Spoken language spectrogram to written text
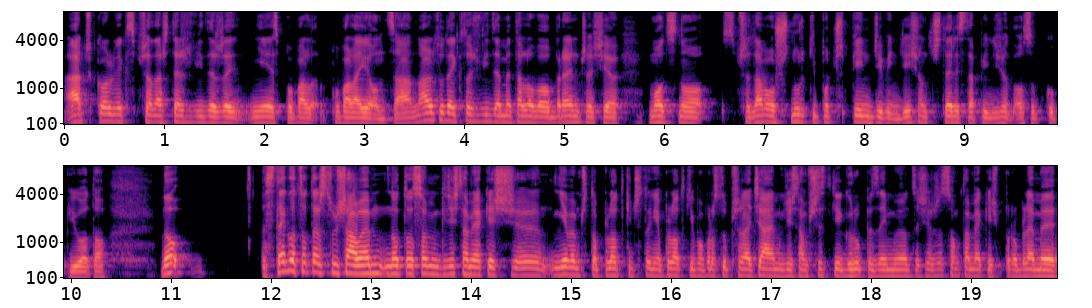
aczkolwiek sprzedaż też widzę, że nie jest powal powalająca. No ale tutaj ktoś widzę metalowe obręcze się mocno sprzedawał, sznurki po 5,90, 450 osób kupiło to. No, z tego co też słyszałem, no to są gdzieś tam jakieś, e, nie wiem czy to plotki, czy to nie plotki, po prostu przeleciałem gdzieś tam wszystkie grupy zajmujące się, że są tam jakieś problemy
